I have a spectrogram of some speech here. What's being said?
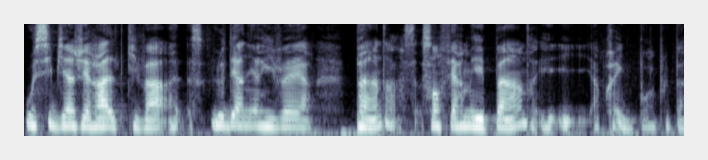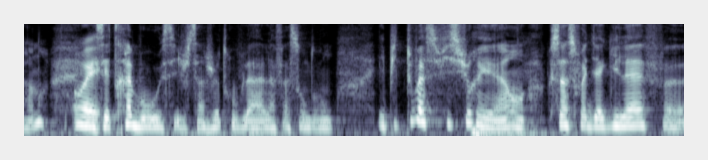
Aussi bien Gérald qui va, euh, le dernier hiver, peindre, s'enfermer et peindre, et, et après il ne pourra plus peindre. Ouais. C'est très beau aussi, ça, je trouve, la, la façon dont... Et puis tout va se fissurer, hein, en- que ça soit Diaghilev, euh,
